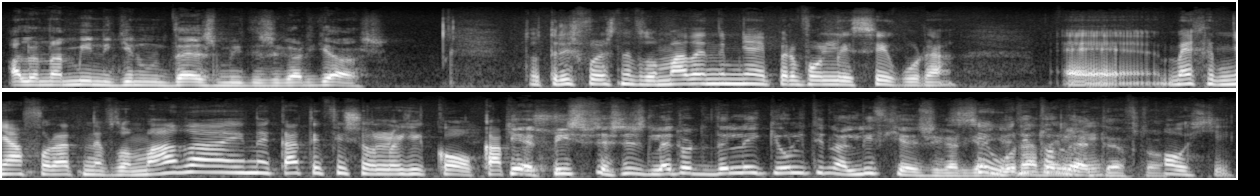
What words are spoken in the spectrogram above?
αλλά να μην γίνουν δέσμοι της ζυγαριάς. Το τρεις φορές την εβδομάδα είναι μια υπερβολή σίγουρα ε, μέχρι μια φορά την εβδομάδα είναι κάτι φυσιολογικό. Κάποιος... Και επίσης εσείς λέτε ότι δεν λέει και όλη την αλήθεια η ζυγαριά. Σίγουρα Γιατί το λέτε λέει. αυτό; Όχι.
